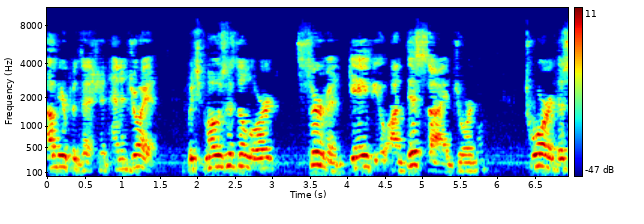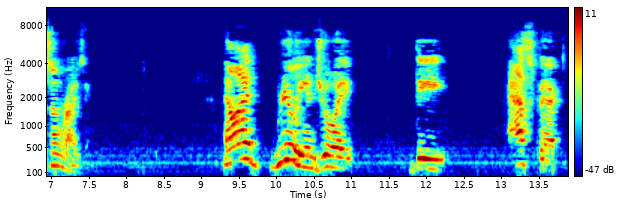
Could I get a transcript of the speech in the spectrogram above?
of your possession and enjoy it which Moses the Lord's servant gave you on this side Jordan toward the sun rising. Now I really enjoy the aspect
